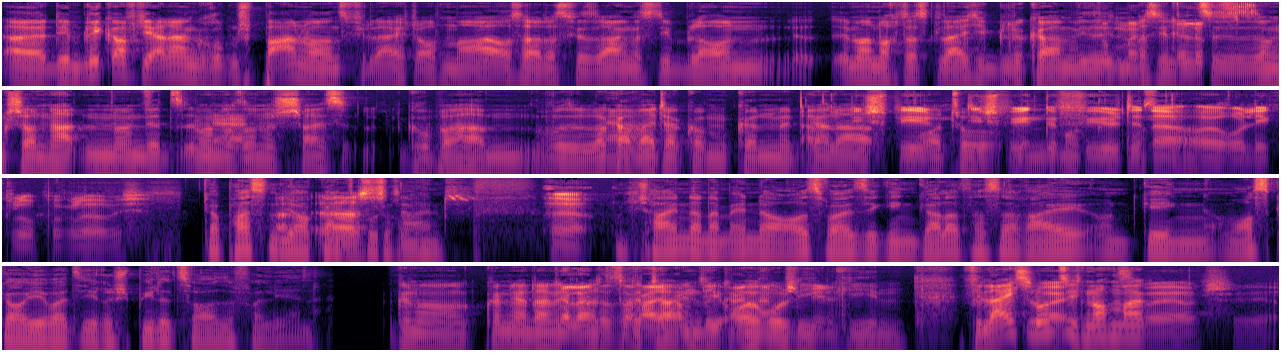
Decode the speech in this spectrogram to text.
Äh, den Blick auf die anderen Gruppen sparen wir uns vielleicht auch mal, außer dass wir sagen, dass die Blauen immer noch das gleiche Glück haben, wie sie, was sie letzte Saison schon hatten und jetzt immer noch Ja. so eine Scheißgruppe haben, wo sie locker Ja. weiterkommen können mit Also Gala, die spielen, Porto die spielen gefühlt in der Euroleague-Gruppe, glaube ich. Da passen die auch Ja, ganz gut rein. stimmt. Ja. Und scheiden dann am Ende aus, weil sie gegen Galatasaray und gegen Moskau jeweils ihre Spiele zu Hause verlieren. Genau, können ja dann als Dritter in die Euroleague gehen. Vielleicht lohnt sich noch mal zwei Heimspiele, ja.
